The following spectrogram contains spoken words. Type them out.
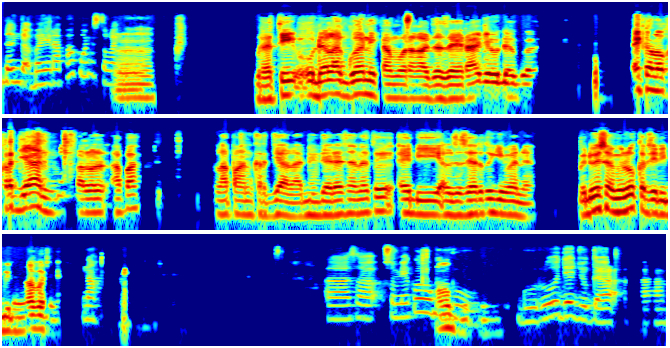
dan nggak bayar apa pun setelah itu. Hmm. Berarti udahlah gue nih kamu orang Aljazair aja udah gue. Eh kalau kerjaan, kalau apa lapangan kerja lah di daerah sana tuh, eh di Aljazair tuh gimana? By the way, suami lu kerja di bidang apa sih? Nah, uh, suami aku oh, guru. Oh. Guru dia juga uh,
